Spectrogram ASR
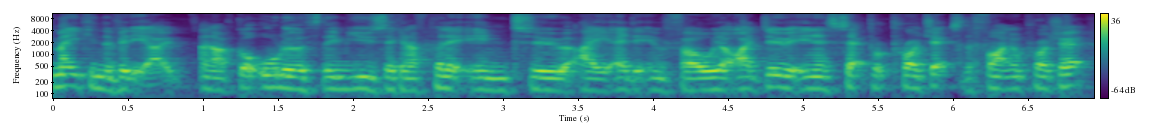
making the video and I've got all of the music and I've put it into a editing folder, I do it in a separate project to the final project.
